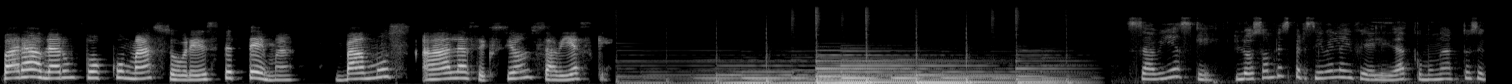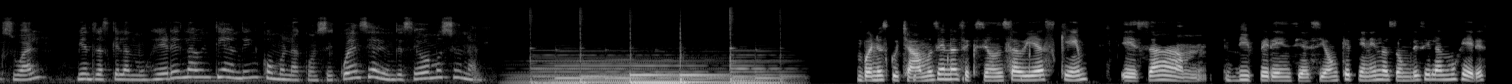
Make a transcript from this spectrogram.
para hablar un poco más sobre este tema, vamos a la sección ¿Sabías qué? ¿Sabías que los hombres perciben la infidelidad como un acto sexual, mientras que las mujeres la entienden como la consecuencia de un deseo emocional? Bueno, escuchábamos en la sección ¿Sabías que esa um, diferenciación que tienen los hombres y las mujeres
